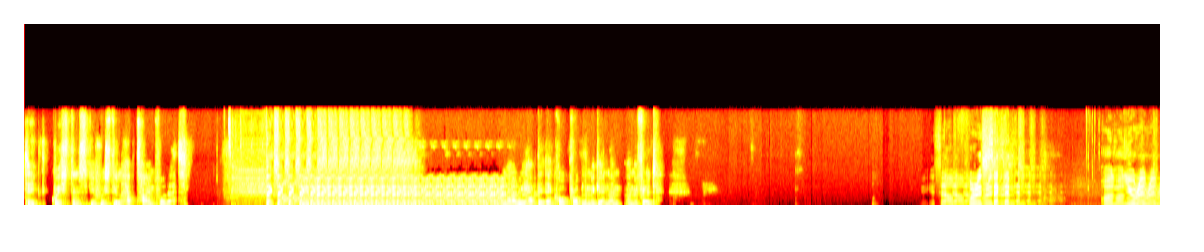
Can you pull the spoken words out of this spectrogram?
take questions if we still have time for that. Thanks, thanks, thanks, thanks, Now we have the echo problem again, I'm, I'm afraid. Yourself for a second on your end.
